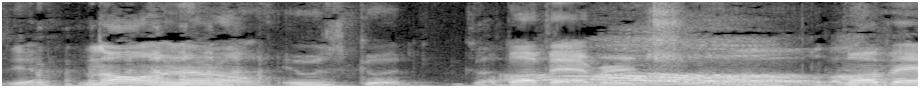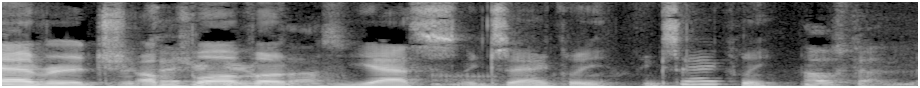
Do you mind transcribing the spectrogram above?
Yeah. No, no, no. It was good. Good. Above average. Oh, Above average. Is it 'cause you're Above. here with us? yes, exactly. Exactly. How was Cotton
